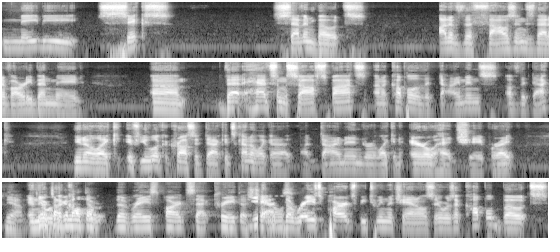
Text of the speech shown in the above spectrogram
maybe six, seven boats out of the thousands that have already been made um, that had some soft spots on a couple of the diamonds of the deck you know, like if you look across a deck, it's kind of like a, a diamond or like an arrowhead shape, right? Yeah, and you're talking couple, about the the raised parts that create those yeah, channels. the raised parts between the channels. There was a couple boats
